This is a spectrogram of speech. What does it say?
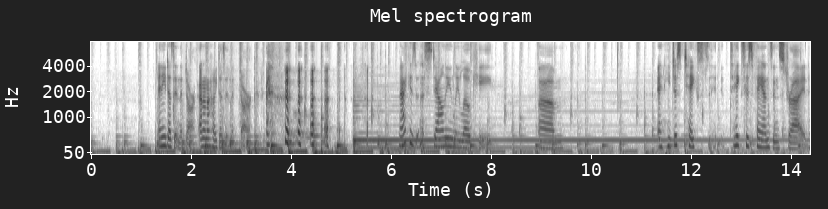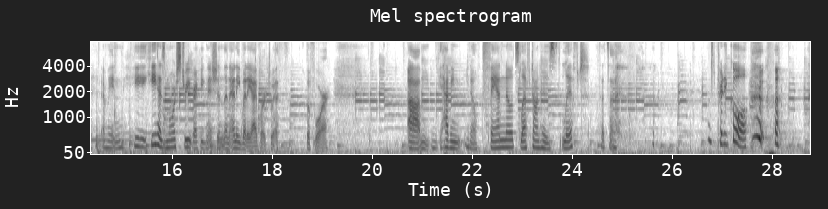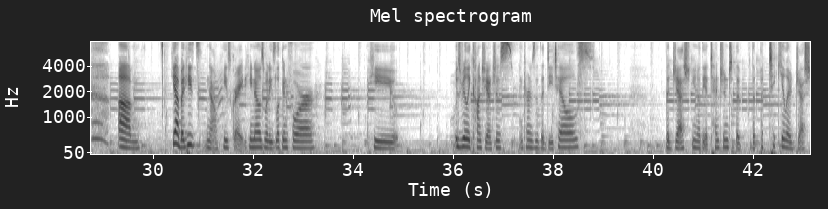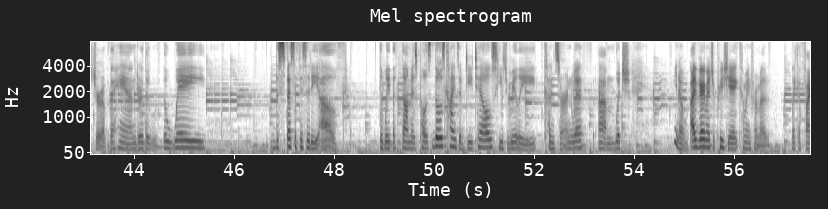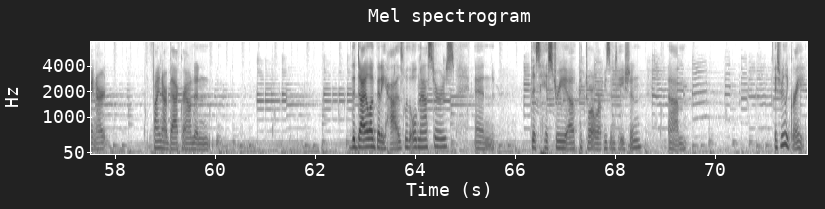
And he does it in the dark. I don't know how he does it in the dark. Mac is astoundingly low key. Um, and he just takes takes his fans in stride. I mean, he he has more street recognition than anybody I've worked with before. Um, having you know fan notes left on his lift. That's a that's pretty cool. um, yeah, but he's no, he's great. He knows what he's looking for. He was really conscientious in terms of the details the gest you know the attention to the the particular gesture of the hand or the the way the specificity of the way the thumb is posed those kinds of details he's really concerned with um, which you know i very much appreciate coming from a like a fine art fine art background and the dialogue that he has with old masters and this history of pictorial representation um, it's really great.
